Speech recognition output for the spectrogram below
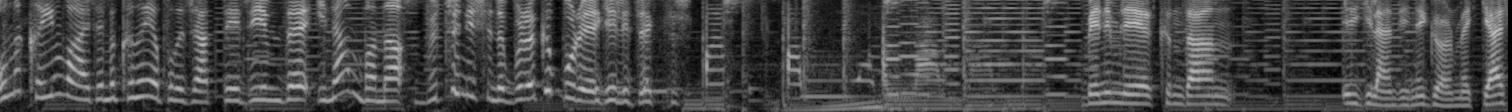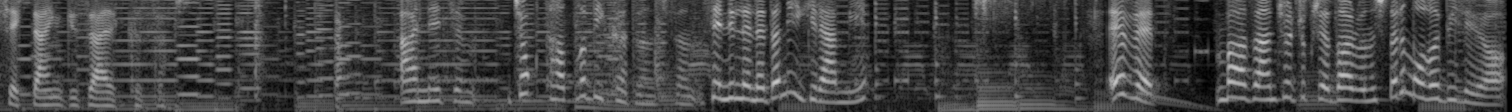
Ona kayınvalideme kına yapılacak dediğimde inan bana bütün işini bırakıp buraya gelecektir. Benimle yakından ilgilendiğini görmek gerçekten güzel kızım. Anneciğim çok tatlı bir kadınsın. Seninle neden ilgilenmeyeyim? Evet bazen çocukça davranışlarım olabiliyor.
